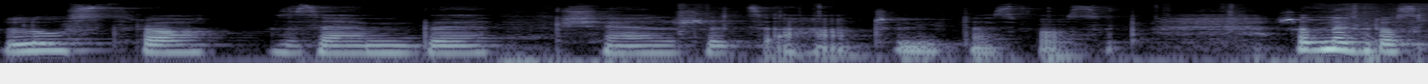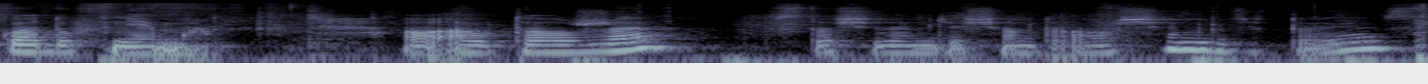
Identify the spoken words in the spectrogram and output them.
lustro, zęby, księżyc. Aha, czyli w ten sposób. Żadnych rozkładów nie ma o autorze 178, gdzie to jest?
